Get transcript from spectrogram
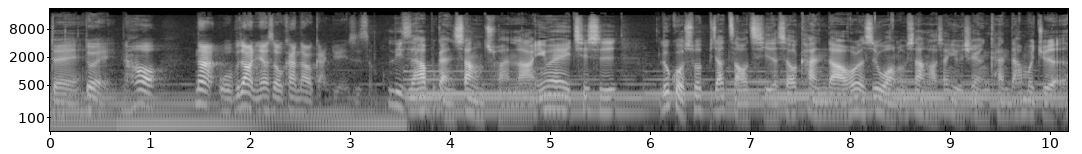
对对，然后那我不知道你那时候看到的感觉是什么？丽子他不敢上船啦，因为其实。如果说比较早期的时候看到，或者是网络上好像有些人看到，他们会觉得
